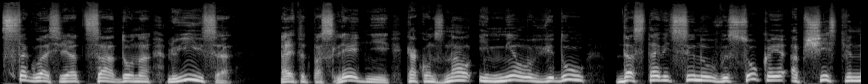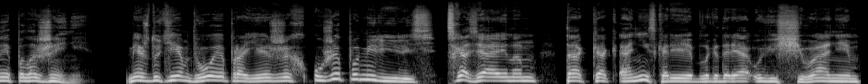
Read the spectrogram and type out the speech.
с согласия отца Дона Люиса, а этот последний, как он знал, имел в виду доставить сыну высокое общественное положение. Между тем двое проезжих уже помирились с хозяином, так как они, скорее благодаря увещеваниям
